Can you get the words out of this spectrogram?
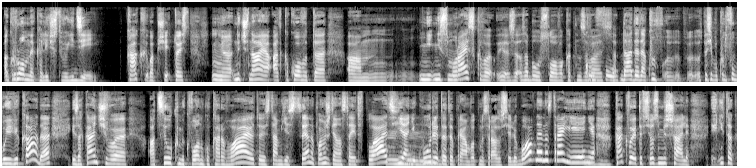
огромное количество идей как вообще, то есть начиная от какого-то эм, не, не самурайского, забыл слово, как называется. Да, да, да, кунфу, спасибо, кунфу боевика, да, и заканчивая отсылками к Вонгу Карваю, то есть там есть сцены, помнишь, где она стоит в платье, mm-hmm. они курят, это прям вот мы сразу все любовное настроение, mm-hmm. как вы это все замешали? И они так,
